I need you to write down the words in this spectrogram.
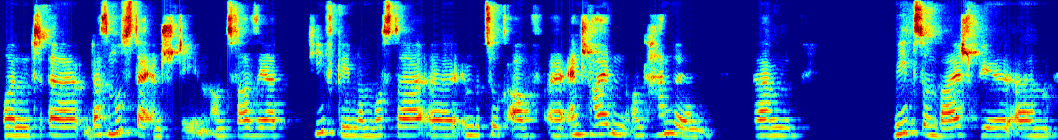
Und äh, das Muster entstehen, und zwar sehr tiefgehende Muster äh, in Bezug auf äh, Entscheiden und Handeln, ähm, wie zum Beispiel ähm,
